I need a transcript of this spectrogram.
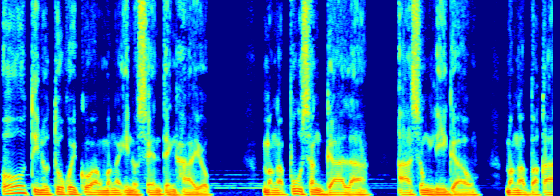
O tinutukoy ko ang mga inosenteng hayop, mga pusang gala, asong ligaw, mga baka,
